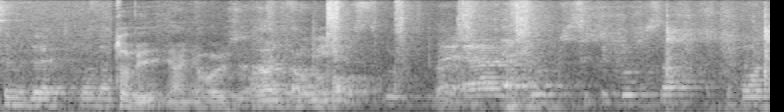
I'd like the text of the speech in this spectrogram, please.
semi-direct product. Tabii yani o yüzden. Yani, Homogeneous grup ve eğer grup cyclic grupsa orada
